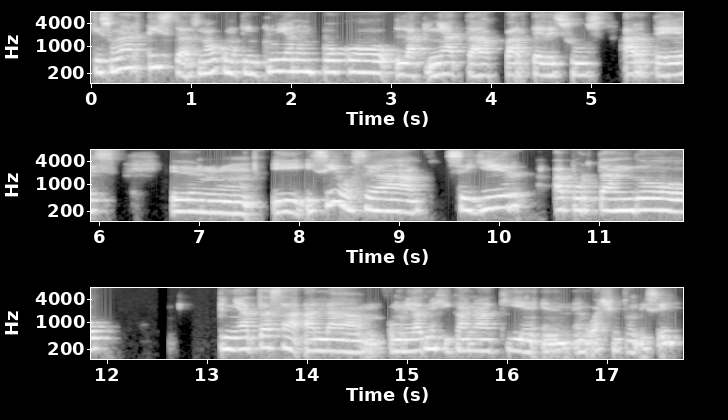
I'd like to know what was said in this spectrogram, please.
que son artistas, ¿no? Como que incluyan un poco la piñata, parte de sus artes. Em, y, y sí, o sea, seguir aportando piñatas a, la comunidad mexicana aquí en, Washington, D.C.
